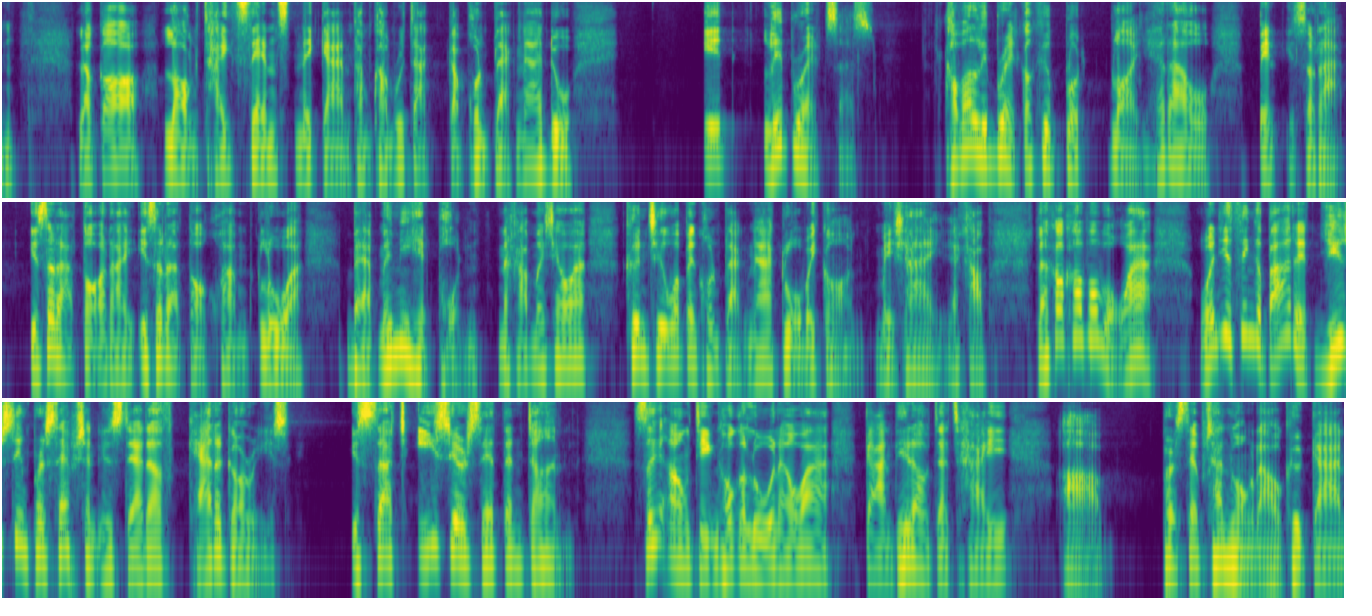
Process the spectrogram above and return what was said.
แล้วก็ลองใช้เซนส์ในการทำความรู้จักกับคนแปลกหน้าดู it liberates us คาว่า liberate ก็คือปลดปล่อยให้เราเป็นอิสระ อิสระต่ออะไร อิสระต่อความกลัว แบบไม่มีเหตุผลนะครับ ไม่ใช่ว่าขึ้นชื่อว่าเป็นคนแปลกหน้ากลัวไว้ก่อน ไม่ใช่นะครับ แล้วก็เขาบอกว่า when you think about it using perception instead of categories is such easier said than done ซึ่งเอาจริงเขาก็รู้นะว่าการที่เราจะใช้ perception ของเราคือการ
